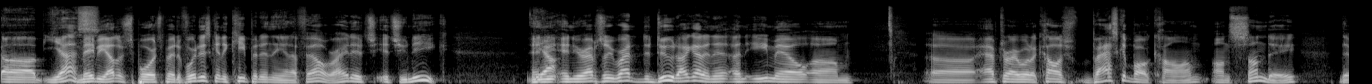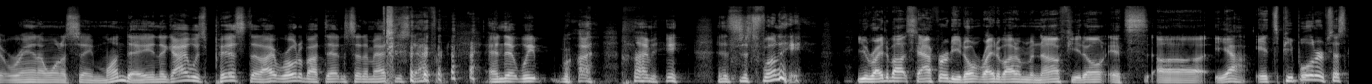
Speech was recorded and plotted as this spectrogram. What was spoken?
uh, yes, maybe other sports, but if we're just going to keep it in the NFL, right? It's it's unique. And, Yeah. and you're absolutely right, dude. I got an, an email um, uh, after I wrote a college basketball column on Sunday that ran, I want to say Monday, and the guy was pissed that I wrote about that instead of Matthew Stafford, and that we. I mean, it's just funny. you write about Stafford, you don't write about him enough. You don't. It's uh, yeah, it's people that are obsessed.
